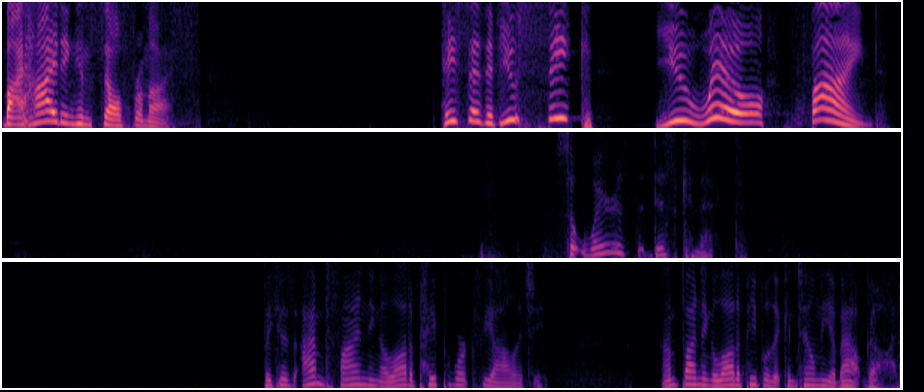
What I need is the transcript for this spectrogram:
by hiding himself from us. He says, if you seek, you will find. So, where is the disconnect? Because I'm finding a lot of paperwork theology. I'm finding a lot of people that can tell me about God,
